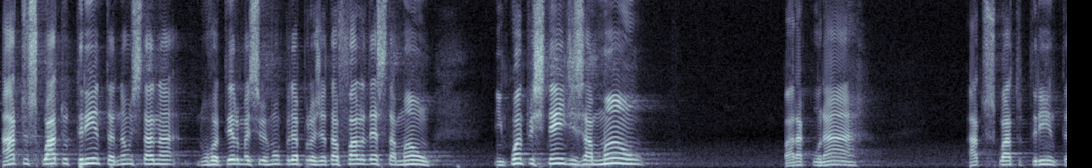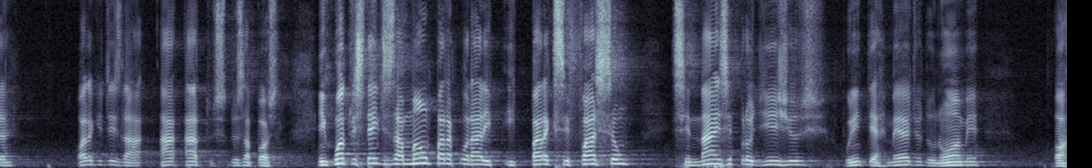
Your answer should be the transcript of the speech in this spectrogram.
Atos 4,30, não está na, no roteiro, mas se o irmão puder projetar, fala desta mão. Enquanto estendes a mão para curar. Atos 4,30 Olha o que diz lá, Atos dos Apóstolos. Enquanto estendes a mão para curar e, e para que se façam sinais e prodígios por intermédio do nome, ó,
